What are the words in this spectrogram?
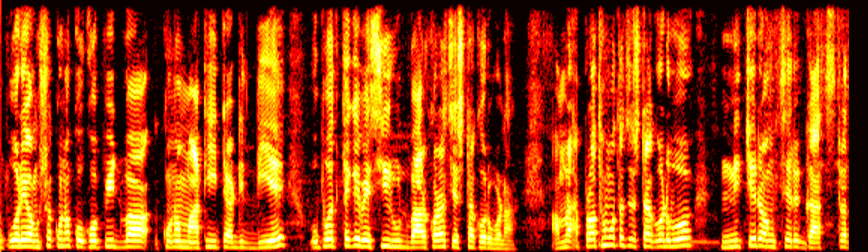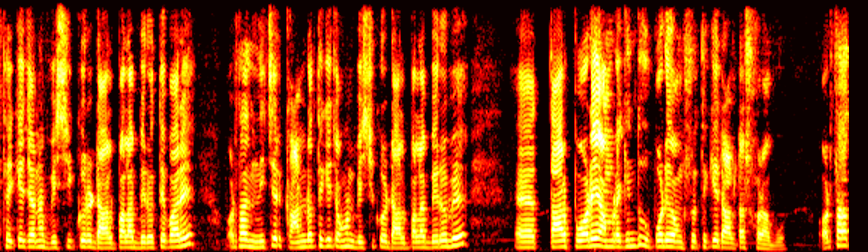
উপরে অংশ কোনো কোকোপিট বা কোনো মাটি টাটি দিয়ে উপর থেকে বেশি রুট বার করার চেষ্টা করব না। আমরা প্রথমত চেষ্টা করব নিচের অংশের গাছটা থেকে যেন বেশি করে ডালপালা বেরোতে পারে, অর্থাৎ নিচের কাণ্ড থেকে যখন বেশি করে ডালপালা বেরোবে তারপরে আমরা কিন্তু উপরের অংশ থেকে ডালটা সরাবো। অর্থাৎ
